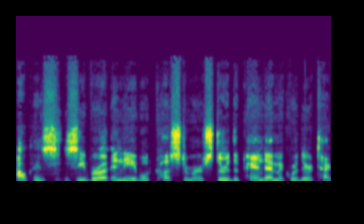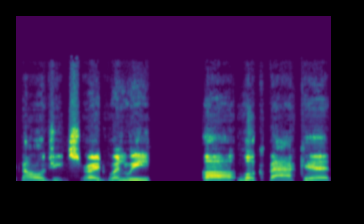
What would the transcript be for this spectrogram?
how has Zebra enabled customers through the pandemic with their technologies? Right when we uh, look back at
